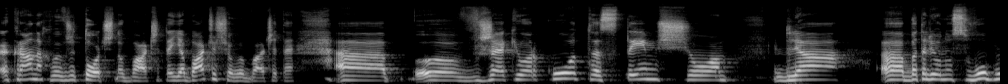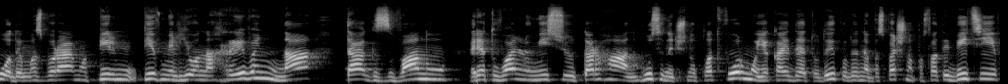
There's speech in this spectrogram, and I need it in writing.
екранах ви вже точно бачите. Я бачу, що ви бачите. е, е, Вже QR-код з тим, що для батальйону свободи ми збираємо пів- півмільйона гривень на так звану рятувальну місію Тарган, гусеничну платформу, яка йде туди, куди небезпечно послати бійців.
